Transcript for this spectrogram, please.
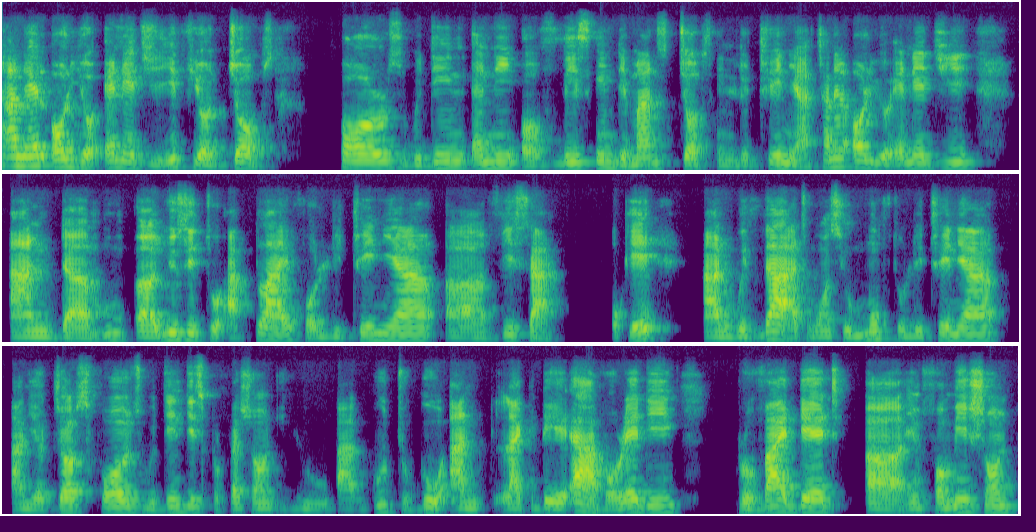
Channel all your energy if your jobs falls within any of these in-demand jobs in Lithuania. Channel all your energy and um, uh, use it to apply for Lithuania uh, visa, okay? And with that, once you move to Lithuania and your jobs falls within this profession, you are good to go. And like they have already provided uh, information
